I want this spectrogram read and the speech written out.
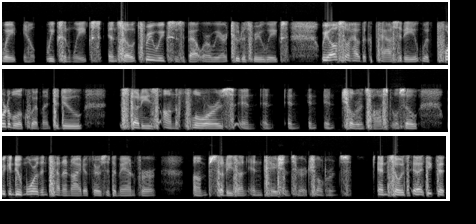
wait you know weeks and weeks. And so three weeks is about where we are, two to three weeks. We also have the capacity with portable equipment to do studies on the floors in, in, in, in, children's hospitals. So we can do more than ten a night if there's a demand for um, studies on inpatients here at Children's and so I think that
